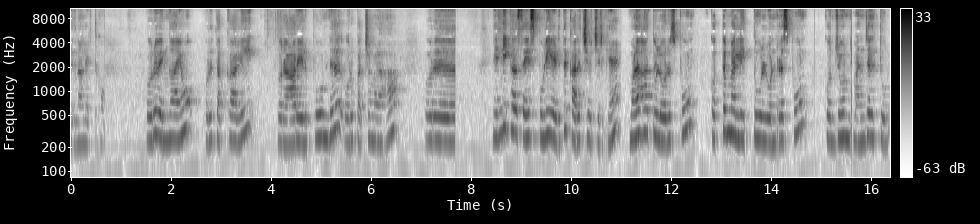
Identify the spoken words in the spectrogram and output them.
எதுனாலும் எடுத்துக்கோங்க. ஒரு வெங்காயம் ஒரு தக்காளி ஒரு ஆறு ஏழு பூண்டு ஒரு பச்சை மிளகா ஒரு நெல்லிக்காய் சைஸ் புளி எடுத்து கரைச்சி வச்சுருக்கேன். மிளகாத்தூள் ஒரு ஸ்பூன் கொத்தமல்லி தூள் ஒன்றரை ஸ்பூன் கொஞ்சோண்டு மஞ்சள் தூள்.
